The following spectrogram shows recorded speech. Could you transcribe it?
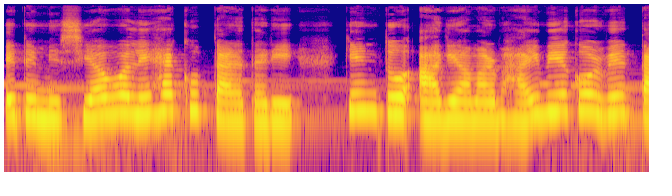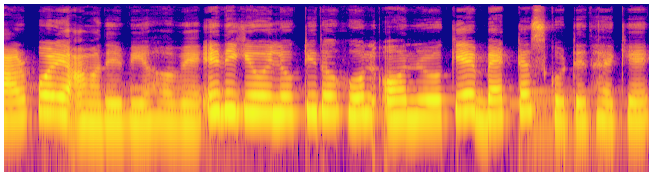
এতে মিস শিয়া বলে হ্যাঁ খুব তাড়াতাড়ি। কিন্তু আগে আমার ভাই বিয়ে করবে, তারপরে আমাদের বিয়ে হবে। এদিকে ওই লোকটি তখন অন্ধ্রকে ব্যাট টাচ করতে থাকে,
